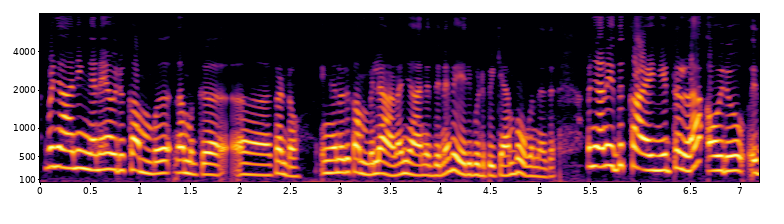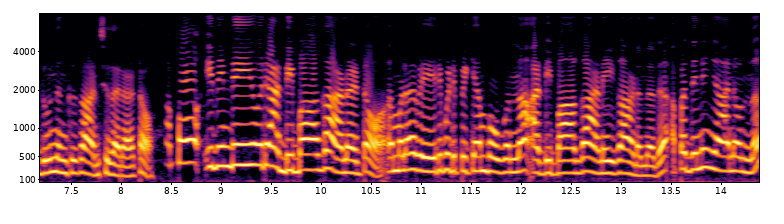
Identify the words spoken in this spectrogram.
അപ്പോൾ ഞാൻ ഇങ്ങനെ ഒരു കമ്പ് നമുക്ക് കണ്ടോ? ഇങ്ങനെ ഒരു കമ്പിലാണ് ഞാൻ ഇതിനെ വേര് പിടിപ്പിക്കാൻ പോകുന്നത്. അപ്പോൾ ഞാൻ ഇത് കഴിഞ്ഞിട്ടുള്ള ഒരു ഇതും നിങ്ങൾക്ക് കാണിച്ചു തരാം കേട്ടോ അപ്പോൾ ഇതിന്റെ ഈ ഒരു അടിഭാഗമാണ് കേട്ടോ നമ്മൾ വേര് പിടിപ്പിക്കാൻ പോകുന്ന അടിഭാഗമാണ് ഈ കാണുന്നത്. അപ്പോൾ ഇതിന് ഞാനൊന്ന്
